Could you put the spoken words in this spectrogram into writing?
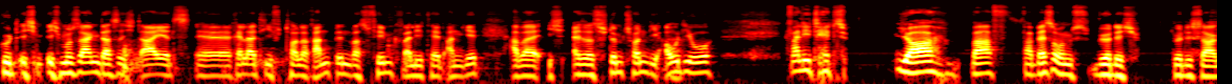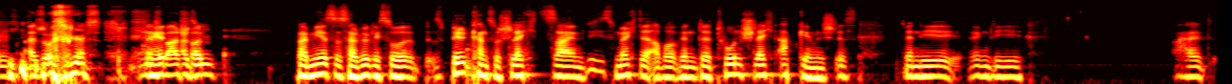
Gut, ich, ich muss sagen, dass ich da jetzt äh, relativ tolerant bin, was Filmqualität angeht. Aber ich, also es stimmt schon, die Audioqualität, ja, war verbesserungswürdig, würde ich sagen. Also das, das war also- schon. Bei mir ist es halt wirklich so, das Bild kann so schlecht sein, wie es möchte, aber wenn der Ton schlecht abgemischt ist, wenn die irgendwie halt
